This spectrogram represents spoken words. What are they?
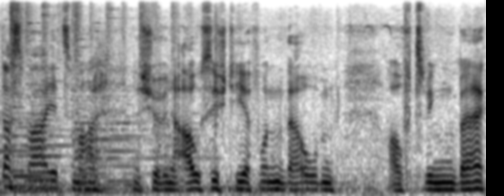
Das war jetzt mal eine schöne Aussicht hier von da oben auf Zwingenberg.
